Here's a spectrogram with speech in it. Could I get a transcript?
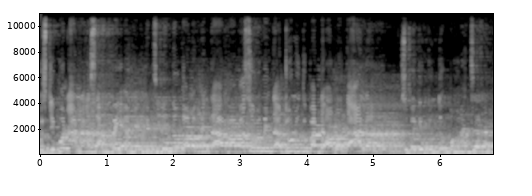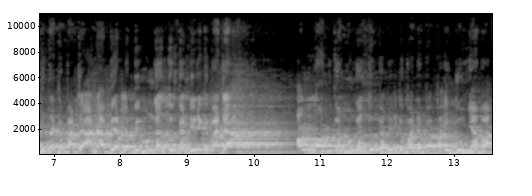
Meskipun anak sampean yang kecil itu kalau minta apa-apa suruh minta dulu kepada Allah Ta'ala. Sebagai bentuk pengajaran kita kepada anak biar lebih menggantungkan diri kepada Allah bukan menggantungkan diri kepada bapak ibunya pak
